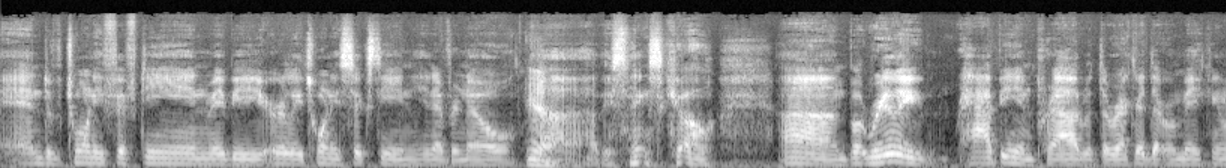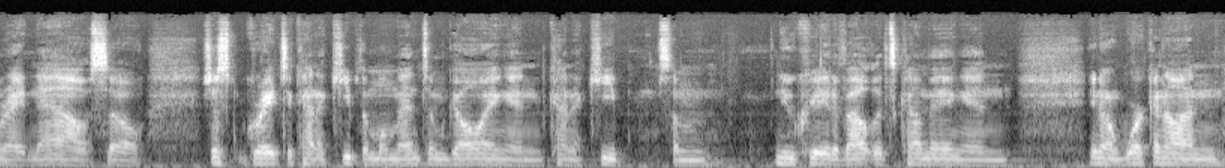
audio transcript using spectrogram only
end of 2015, maybe early 2016. You never know Yeah. uh, how these things go, um, but really happy and proud with the record that we're making right now. So just great to kind of keep the momentum going and kind of keep some new creative outlets coming and you know working on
